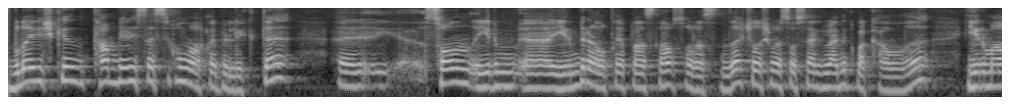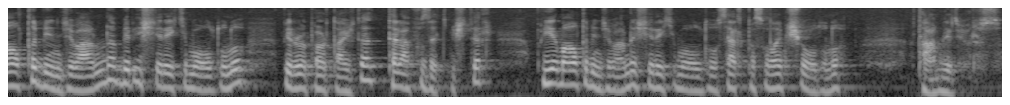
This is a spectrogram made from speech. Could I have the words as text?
Buna ilişkin tam bir istatistik olmakla birlikte e, son 20, 21 e, Aralık'ta yapılan sınav sonrasında Çalışma ve Sosyal Güvenlik Bakanlığı 26 bin civarında bir iş yeri hekimi olduğunu bir röportajda telaffuz etmiştir. Bu 26 bin civarında iş yeri hekimi olduğu, sertifikası olan kişi olduğunu tahmin ediyoruz.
